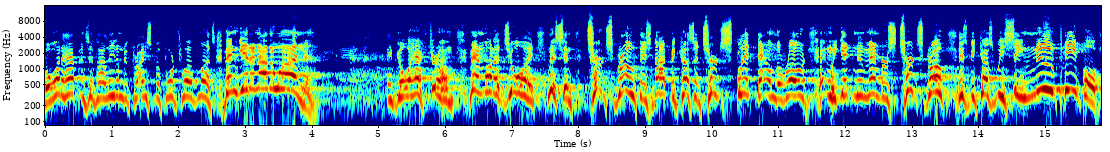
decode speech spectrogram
Well, what happens if I lead them to Christ before 12 months? Then get another one and go after them. Man, what a joy. Listen, church growth is not because a church split down the road and we get new members. Church growth is because we see new people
